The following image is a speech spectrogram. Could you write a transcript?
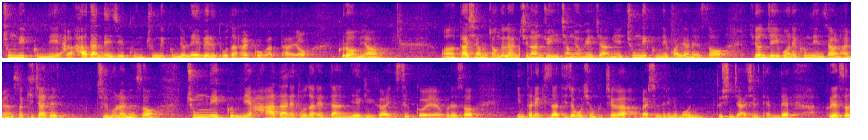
중립금리 하단 내지 군- 중립금리 레벨에 도달할 것 같아요. 그러면 어, 다시 한번 정리를 하면 지난주에 이창용 회장이 중립금리 관련해서 현재 이번에 금리 인상을 하면서 기자들 질문하면서 중립금리 하단에 도달했다는 얘기가 있을 거예요. 그래서 인터넷 기사 뒤져보시면 그 제가 말씀드린 게 뭔 뜻인지 아실 텐데 그래서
